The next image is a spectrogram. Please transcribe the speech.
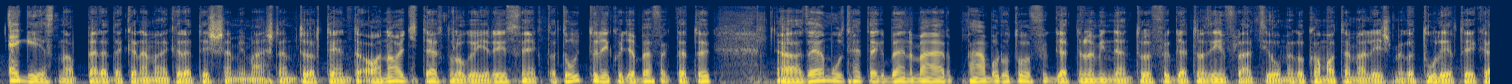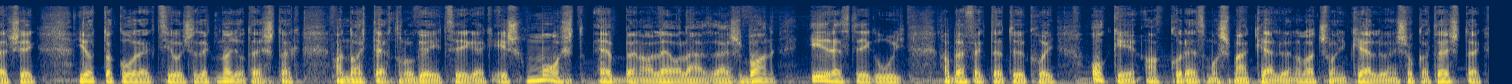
egész nap meredeken emelkedett, és semmi más nem történt. A nagy technológiai részvények, tehát úgy tűnik, hogy a befektetők az elmúlt hetekben már háborútól függetlenül, mindentől függetlenül az infláció, meg a kamatemelés, meg a túlértékeltség, jött a korrekció, és ezek nagyot estek a nagy technológiai cégek. És most ebben a lealázásban érezték úgy a befektetők, hogy oké, okay, akkor ez most már kellően alacsony, kellően sokat estek.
